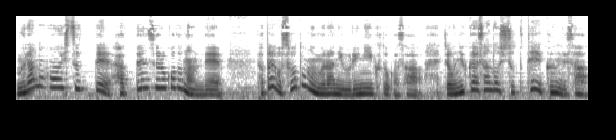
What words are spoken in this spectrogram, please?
村の本質って発展することなんで例えば外の村に売りに行くとかさじゃあお肉屋さん同士ちょっと手組んでさ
